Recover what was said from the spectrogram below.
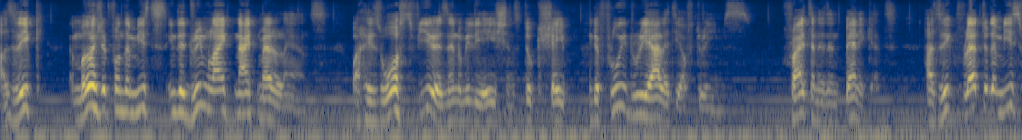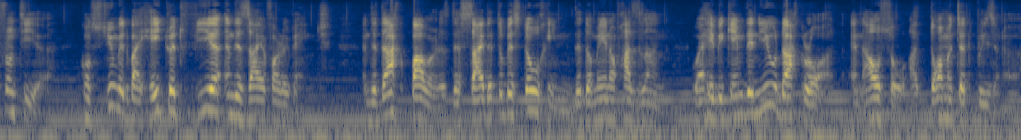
Hazlik emerged from the mists in the dreamlike nightmare lands, where his worst fears and humiliations took shape in the fluid reality of dreams. Frightened and panicked, Hazlik fled to the mist frontier, consumed by hatred, fear, and desire for revenge, and the Dark Powers decided to bestow him the domain of Hazlan, where he became the new Dark Lord and also a tormented prisoner.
